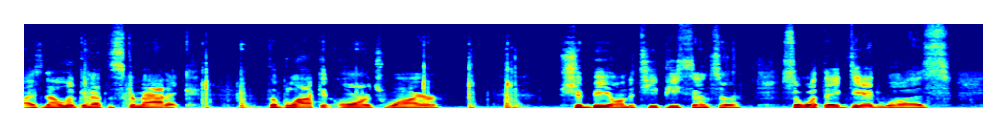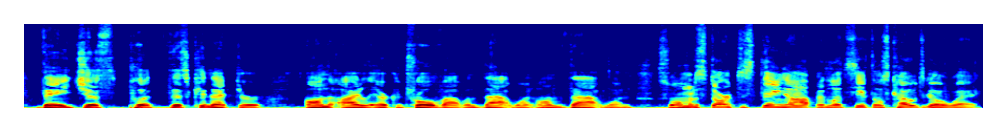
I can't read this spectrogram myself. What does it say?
guys now looking at the schematic the black and orange wire should be on the TP sensor so what they did was they just put this connector on the idle air control valve and that one on that one. So I'm gonna start this thing up and let's see if those codes go away.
